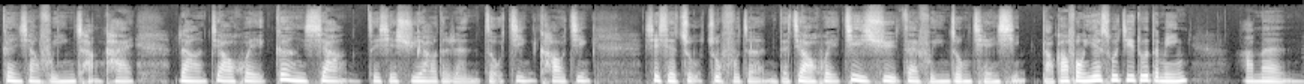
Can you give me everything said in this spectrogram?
更向福音敞开，让教会更向这些需要的人走近靠近。谢谢主，祝福着你的教会继续在福音中前行。祷告奉耶稣基督的名，阿门。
